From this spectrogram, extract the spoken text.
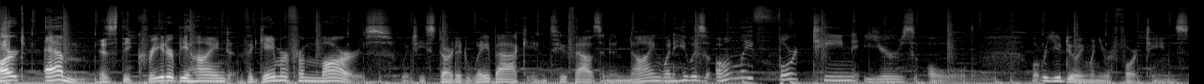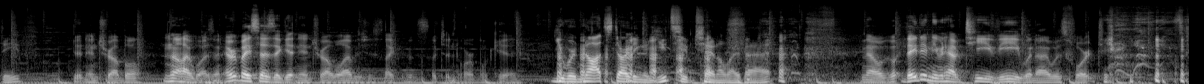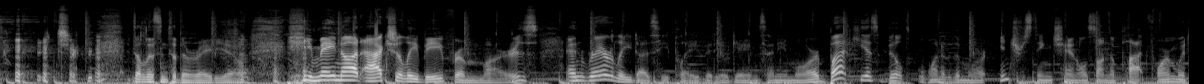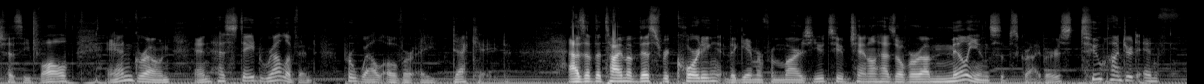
Art M is the creator behind The Gamer from Mars, which he started way back in 2009 when he was only 14 years old. What were you doing when you were 14, Steve? Getting in trouble? No, I wasn't. Everybody says they're getting in trouble. I was just like such a normal kid. You were not starting a YouTube channel, I bet. No, they didn't even have TV when I was 14. To listen to the radio. He may not actually be from Mars, and rarely does he play video games anymore, but he has built one of the more interesting channels on the platform, which has evolved and grown and has stayed relevant for well over a decade. As of the time of this recording, the Gamer from Mars YouTube channel has over a million subscribers, 250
